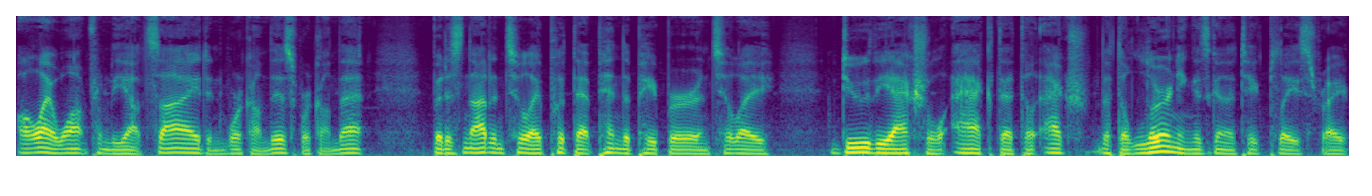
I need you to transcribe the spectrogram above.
all I want from the outside and work on this, work on that, but it's not until I put that pen to paper, until I do the actual act that the actual that the learning is going to take place, right?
